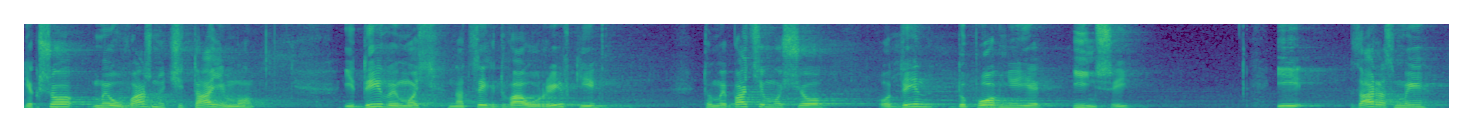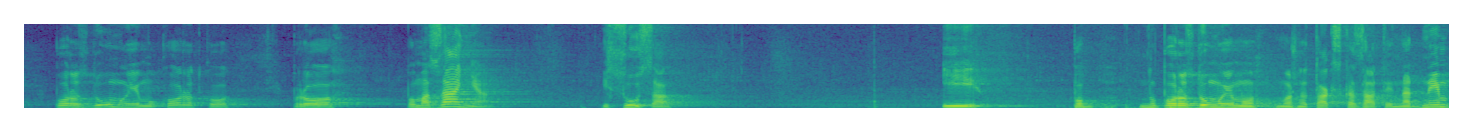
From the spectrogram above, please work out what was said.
Якщо ми уважно читаємо і дивимось на цих два уривки, то ми бачимо, що один доповнює інший. І зараз ми пороздумуємо коротко про помазання Ісуса і ну, пороздумуємо, можна так сказати, над ним,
